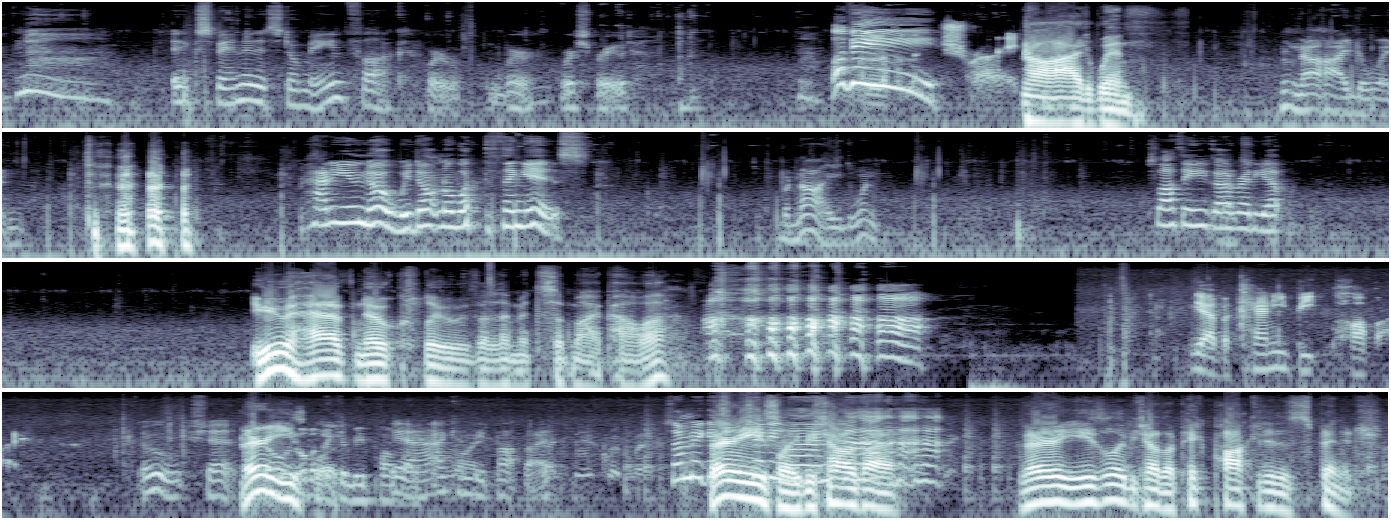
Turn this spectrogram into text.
It expanded its domain. Fuck, we're we're we're screwed. Lucky. Try. No, I'd win. No, I'd win. How do you know? We don't know what the thing is. But nah, he'd win. Slothy, you got ready up. You have no clue the limits of my power. Yeah, but can he beat Popeye? oh shit. Very Nobody easily. can be Popeye. Yeah, I can be Popeye. Somebody get Very some easily because. I very easily because I pickpocketed his spinach.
